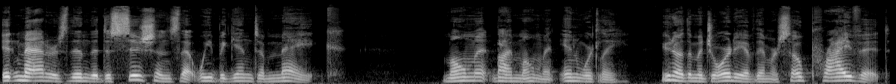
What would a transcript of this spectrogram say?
It matters then the decisions that we begin to make moment by moment inwardly. You know, the majority of them are so private.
